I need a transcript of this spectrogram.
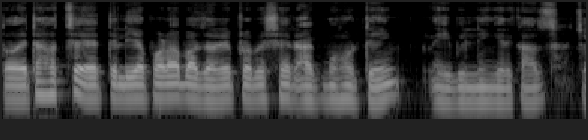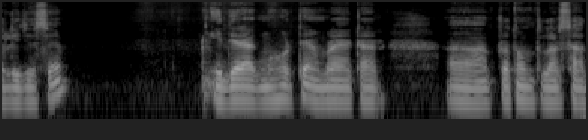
তো এটা হচ্ছে তেলিয়াপাড়া বাজারে প্রবেশের আগ মুহূর্তেই এই বিল্ডিংয়ের কাজ চলে গেছে ঈদের আগ মুহূর্তে আমরা এটার প্রথম তলার ছাদ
